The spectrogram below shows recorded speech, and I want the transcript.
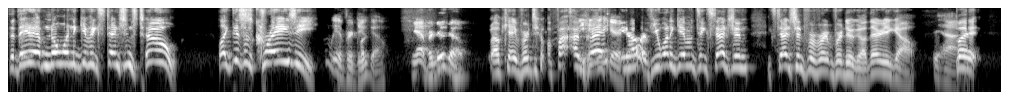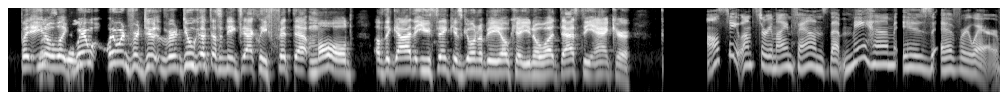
that they have no one to give extensions to? Like this is crazy. We have Verdugo. Yeah, Verdugo. Okay, Verdugo. fi- uh, Great. anchor. You know, if you want to give it to extension, extension for Ver- Verdugo. There you go. Yeah. But but you know, Let's like see. where where would Verdugo, Verdugo doesn't exactly fit that mold of the guy that you think is going to be okay. You know what? That's the anchor. Allstate wants to remind fans that mayhem is everywhere.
